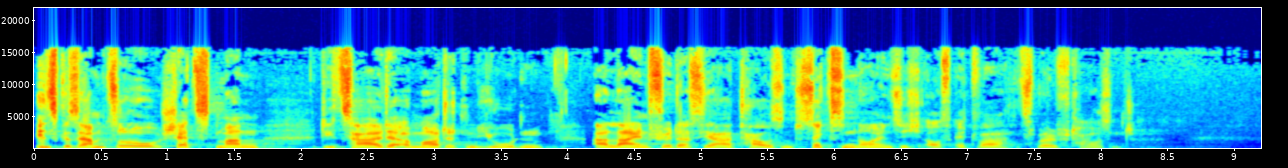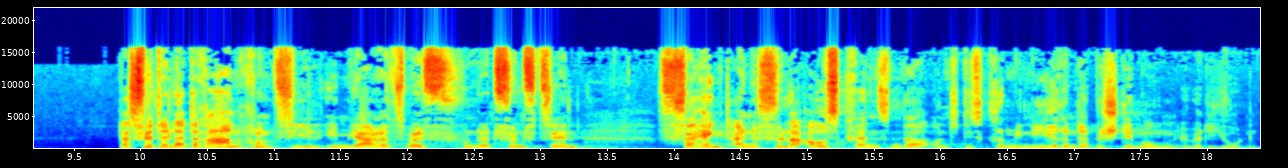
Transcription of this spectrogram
Insgesamt, so schätzt man, die Zahl der ermordeten Juden allein für das Jahr 1096 auf etwa 12.000. Das vierte Laterankonzil im Jahre 1215 verhängt eine Fülle ausgrenzender und diskriminierender Bestimmungen über die Juden.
